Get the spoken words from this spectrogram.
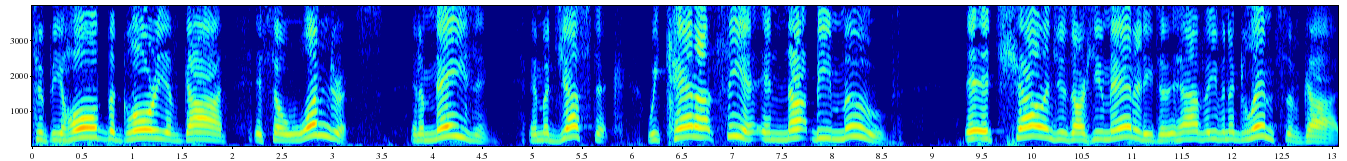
To behold the glory of God is so wondrous and amazing and majestic. We cannot see it and not be moved. It, challenges our humanity to have even a glimpse of God.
